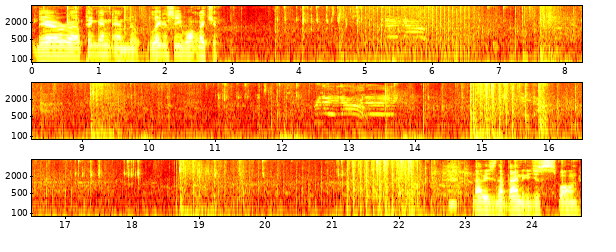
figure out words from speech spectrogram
They're uh, pinging and the latency won't let you. Now he's not dying because he just spawned.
